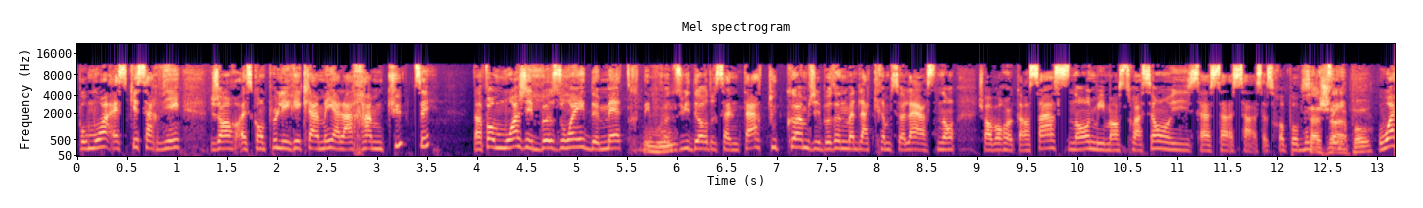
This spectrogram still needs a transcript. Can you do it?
Pour moi, est-ce que ça revient, genre, est-ce qu'on peut les réclamer à la RAMQ, tu sais? Dans le fond, moi, j'ai besoin de mettre des produits d'ordre sanitaire, tout comme j'ai besoin de mettre de la crème solaire. Sinon, je vais avoir un cancer. Sinon, mes menstruations, ça, ça, ça, ça sera pas beau. Ça gère pas. Ouais,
